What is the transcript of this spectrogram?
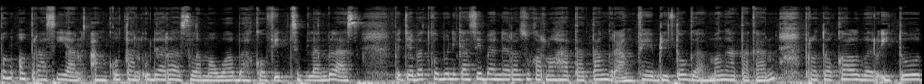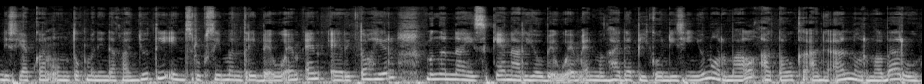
pengoperasian angkutan udara selama wabah COVID-19. Pejabat komunikasi Bandara Soekarno-Hatta Tangerang, Febri Toga, mengatakan protokol baru itu disiapkan untuk menindaklanjuti instruksi Menteri BUMN Erick Thohir mengenai skenario BUMN menghadapi kondisi new normal atau keadaan normal baru.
